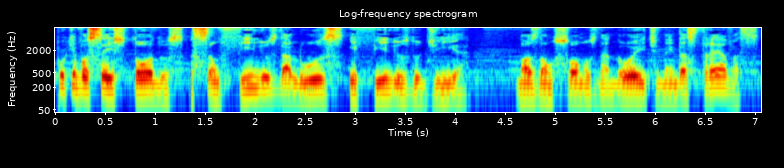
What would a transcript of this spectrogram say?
Porque vocês todos são filhos da luz e filhos do dia. Nós não somos da noite nem das trevas.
